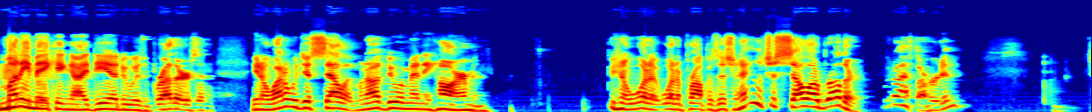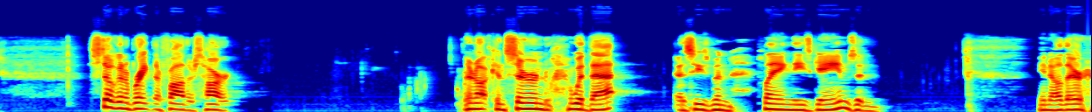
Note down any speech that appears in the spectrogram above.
money making idea to his brothers, and you know, why don't we just sell him? We're not doing him any harm. And you know, what a what a proposition. Hey, let's just sell our brother. We don't have to hurt him. Still going to break their father's heart. They're not concerned with that as he's been playing these games and you know, they're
